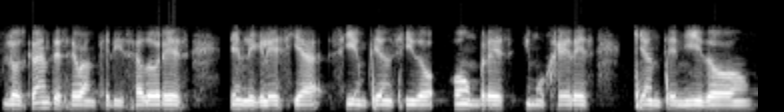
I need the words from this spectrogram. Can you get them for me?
Los grandes evangelizadores en la iglesia siempre han sido hombres y mujeres que han tenido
